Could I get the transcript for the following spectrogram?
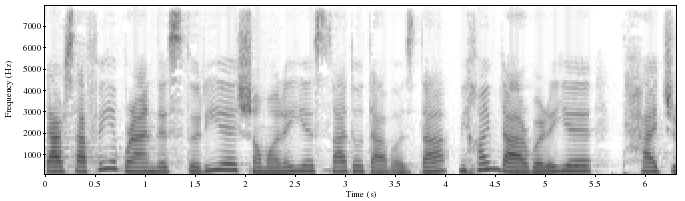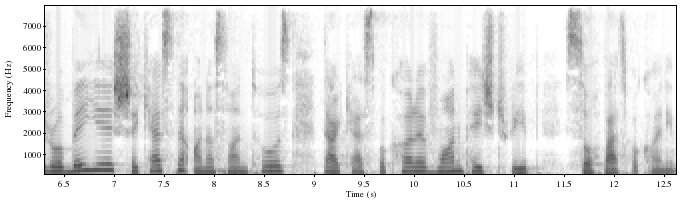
در صفحه برند استوری شماره 112 می‌خوایم درباره تجربه شکست آنا سانتوز در کسب و کار One Page Trip صحبت بکنیم.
